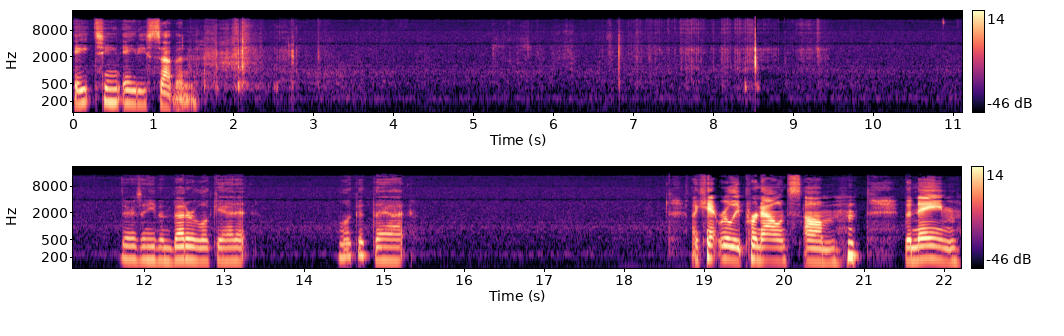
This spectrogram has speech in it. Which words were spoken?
1887. There's an even better look at it. Look at that. I can't really pronounce um, the name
